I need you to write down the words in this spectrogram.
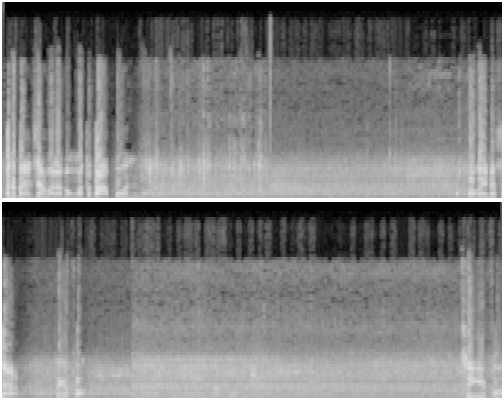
Ano ba yan, sir? Wala bang matatapon? Okay na, sir? Sige po. Sige po.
